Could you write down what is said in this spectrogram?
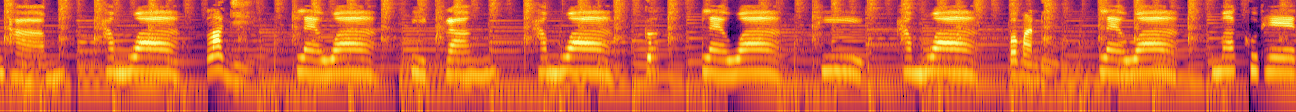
ำถามคำว่า lagi แปลว่า อีกครั้งคำว่า ke แปลว่า ที่คำว่า pemandu. แปลว่ามัคคุเทศ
